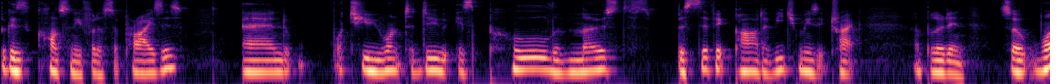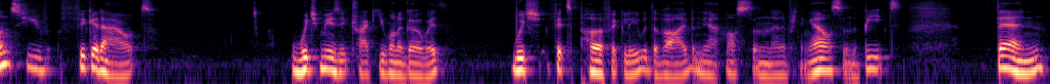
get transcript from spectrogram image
because it's constantly full of surprises. And what you want to do is pull the most specific part of each music track and pull it in. So once you've figured out which music track you want to go with, which fits perfectly with the vibe and the atmos and everything else and the beats, then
